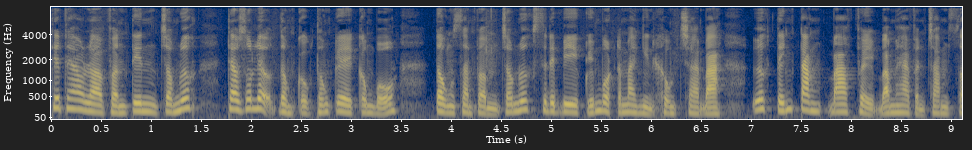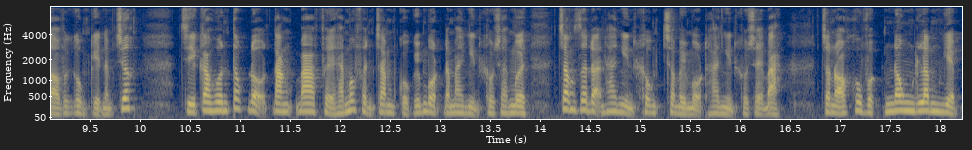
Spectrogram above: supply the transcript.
Tiếp theo là phần tin trong nước. Theo số liệu Tổng cục Thống kê công bố, tổng sản phẩm trong nước GDP quý 1 năm 2023 ước tính tăng 3,32% so với cùng kỳ năm trước, chỉ cao hơn tốc độ tăng 3,21% của quý 1 năm 2020 trong giai đoạn 2011-2023 trong đó khu vực nông lâm nghiệp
